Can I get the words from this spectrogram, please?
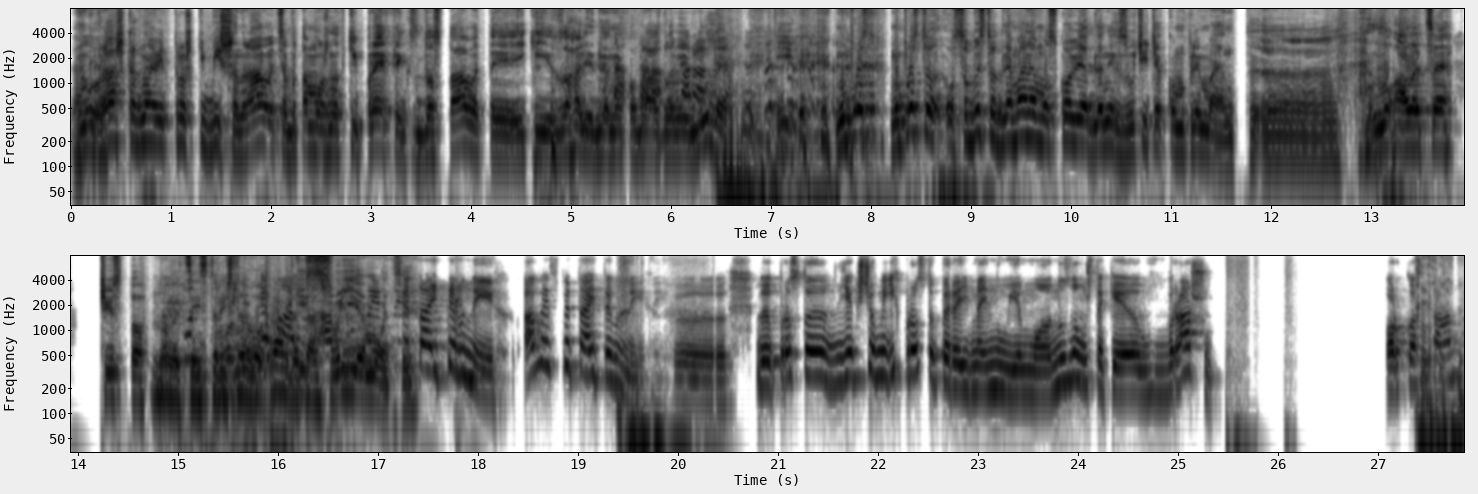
Так, Ну, Рашка навіть трошки більше нравиться, бо там можна такий префікс доставити, який взагалі для них образливий буде. І, ну, просто, ну просто особисто для мене Московія для них звучить як комплімент. Е, ну, але це чисто. Ну, але це історична Можливо, правда. якісь Так. свої а ви емоції. спитайте в них. А ви спитайте в них. Е, е, Просто якщо ми їх просто перейменуємо, ну знову ж таки, в Рашу. Оркостан,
